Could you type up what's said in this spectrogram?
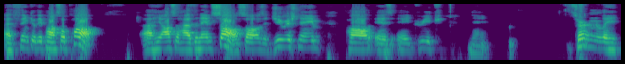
I think of the Apostle Paul. Uh, he also has the name Saul. Saul is a Jewish name. Paul is a Greek name. Certainly,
